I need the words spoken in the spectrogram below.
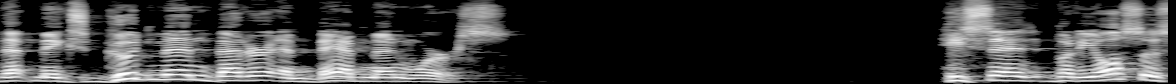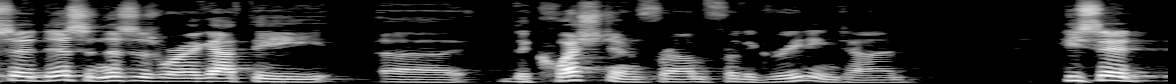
that makes good men better and bad men worse. He said, but he also said this, and this is where I got the, uh, the question from for the greeting time. He said,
